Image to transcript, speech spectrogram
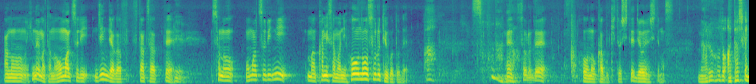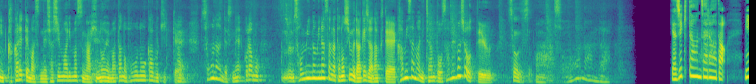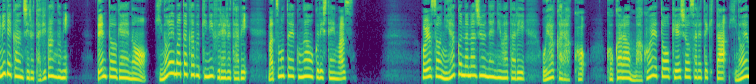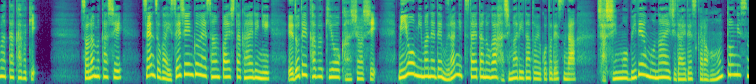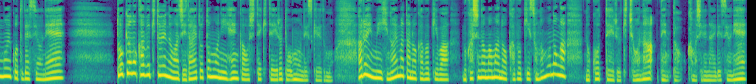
あの日の山田のお祭り神社が2つあって、ええ、そのお祭りに、まあ、神様に奉納するということで。あそうなんだ。それで奉納歌舞伎として上演してます。なるほど。あ確かに書かれてますね。写真もありますが日の絵またの奉納歌舞伎って、はい、そうなんですね。これはもう村民の皆さんが楽しむだけじゃなくて神様にちゃんと納めましょうっていう。そうです。ああそうなんだ。やじきたオンザロード耳で感じる旅番組伝統芸能日の絵又歌舞伎に触れる旅松本英子がお送りしていますおよそ270年にわたり親から子子から孫へと継承されてきた日の絵又歌舞伎。その昔、先祖が伊勢神宮へ参拝した帰りに、江戸で歌舞伎を鑑賞し、見よう見真似で村に伝えたのが始まりだということですが、写真もビデオもない時代ですから本当にすごいことですよね。東京の歌舞伎というのは時代とともに変化をしてきていると思うんですけれども、ある意味日の絵又の歌舞伎は昔のままの歌舞伎そのものが残っている貴重な伝統かもしれないですよね。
